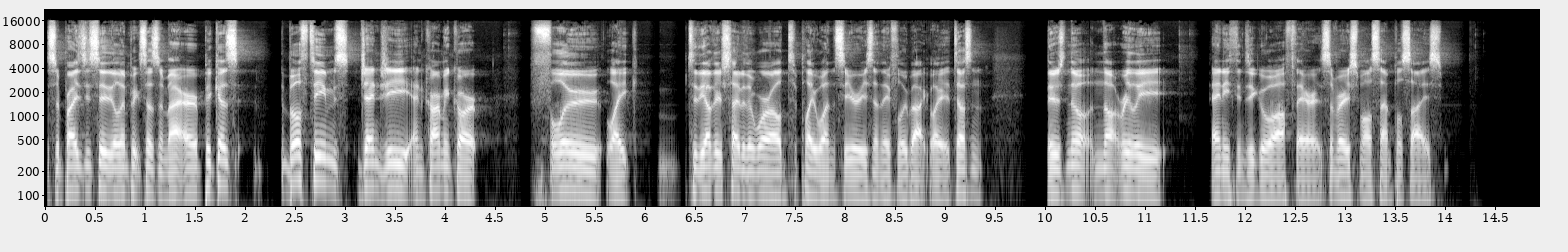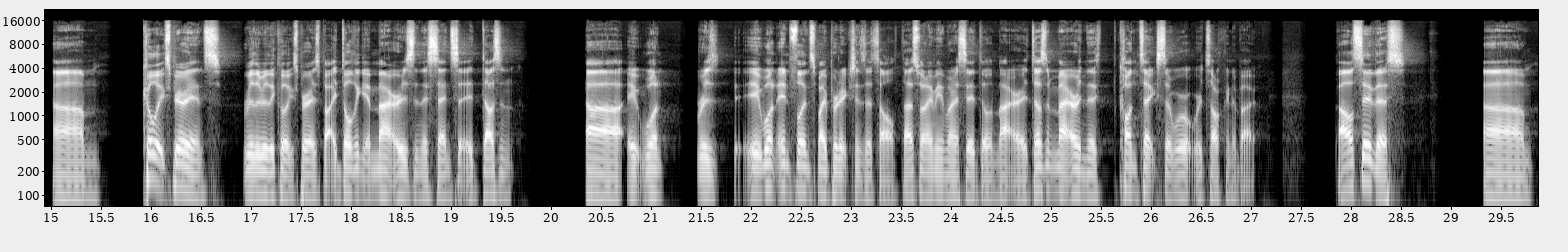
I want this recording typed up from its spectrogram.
Surprised you say the Olympics doesn't matter because both teams, Gen G and Karmine Corp, flew like to the other side of the world to play one series and they flew back. Like it doesn't. There's no not really anything to go off there. It's a very small sample size. Um, cool experience, really really cool experience, but I don't think it matters in the sense that it doesn't. Uh, it won't. Res- it won't influence my predictions at all. That's what I mean when I say it don't matter. It doesn't matter in the context that we're we're talking about. I'll say this. Um,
